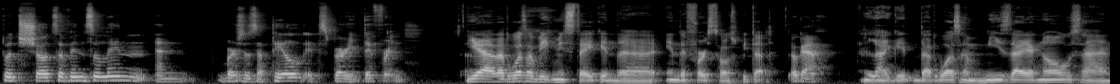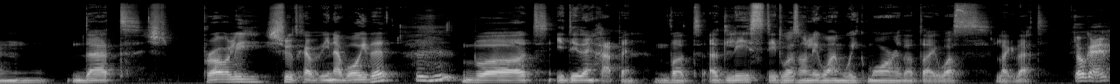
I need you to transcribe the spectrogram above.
put shots of insulin and versus a pill it's very different yeah, that was a big mistake in the in the first hospital. okay Like it, that was a misdiagnosis, and that sh- probably should have been avoided, mm-hmm. but it didn't happen. But at least it was only one week more that I was like that. Okay.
